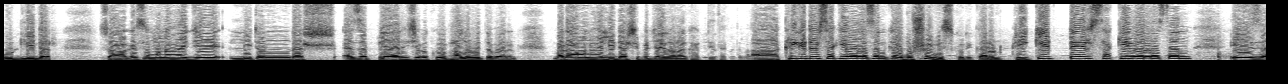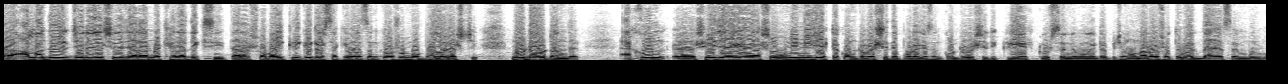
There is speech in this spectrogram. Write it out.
good leader so আমার কাছে মনে হয় যে Liton Das as a player হিসেবে খুবই ভালো হতে পারেন বাট আমার মনে হয় লিডারশিপের জায়গা অনেক ঘাটতি থাকতে পারে। ক্রিকেটার সাকিব আল হাসানকে অবশ্যই মিস করি, কারণ ক্রিকেটের সাকিব আল হাসান ইজ আমাদের জেনারেশনে যারা আমরা খেলা দেখছি, তারা সবাই ক্রিকেটার সাকিব আল হাসানকে অসম্ভব ভালোবাসছি নো ডাউট অন দ্যাট এখন সেই জায়গায় আসলে উনি নিজে একটা কন্ট্রোভার্সিতে পড়ে গেছেন কন্ট্রোভার্সিটি ক্রিয়েট করছেন এবং এটার পিছনে ওনারও শতভাগ দায় আছে, আমি বলব।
